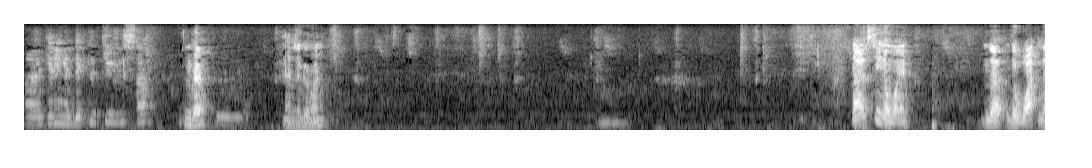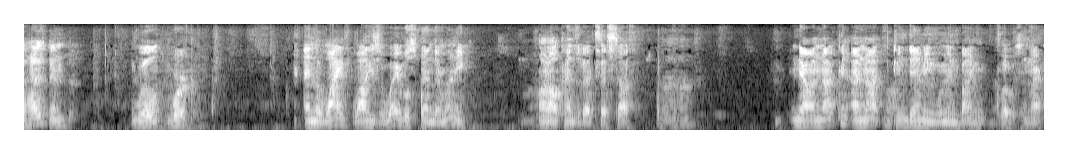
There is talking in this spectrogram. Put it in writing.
Uh, getting addicted to stuff. okay. Hmm. That's a good one. I've seen a way that the wi- the husband will work, and the wife, while he's away, will spend their money on all kinds of excess stuff. Uh-huh. Now, I'm not con- I'm not condemning women buying clothes. I'm not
